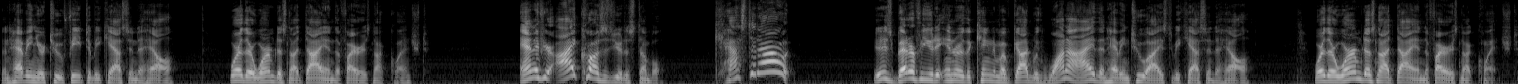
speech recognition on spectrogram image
than having your two feet to be cast into hell, where their worm does not die and the fire is not quenched. And if your eye causes you to stumble, cast it out. It is better for you to enter the kingdom of God with one eye than having two eyes to be cast into hell where their worm does not die and the fire is not quenched.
